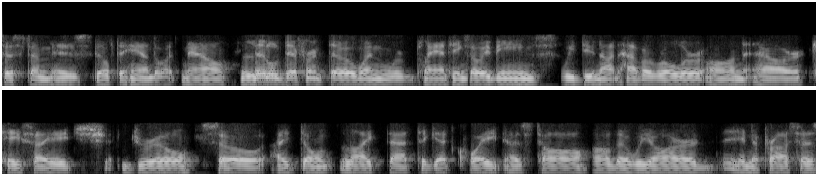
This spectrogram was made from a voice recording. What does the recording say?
system is built to handle it. Now, a little different though when we're planting soybeans, we do not have a roller on our Case IH drill. So I don't like that to get quite as tall, although we are in the process process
